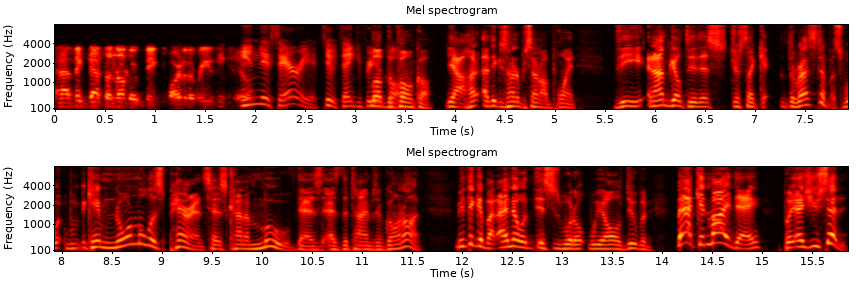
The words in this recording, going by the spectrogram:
And I think that's another big part of the reason too. In this area too. Thank you for Love your the phone call. Yeah, I think it's 100% on point. The and I'm guilty of this just like the rest of us. What what became normal as parents has kind of moved as as the times have gone on. I mean, think about it. I know this is what we all do, but back in my day, but as you said,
